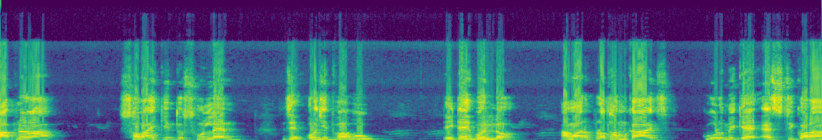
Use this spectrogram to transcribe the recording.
আপনারা সবাই কিন্তু শুনলেন যে অজিত বাবু এটাই বলল আমার প্রথম কাজ কুর্মীকে এসটি করা।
